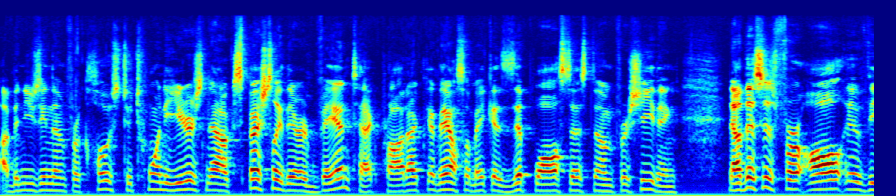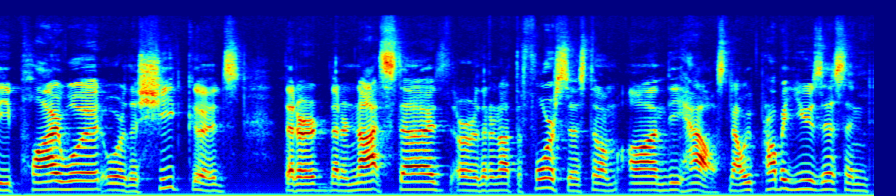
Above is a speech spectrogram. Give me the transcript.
I've been using them for close to 20 years now, especially their Advantech product, and they also make a zip wall system for sheathing. Now this is for all of the plywood or the sheet goods that are that are not studs or that are not the floor system on the house. Now we probably use this in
